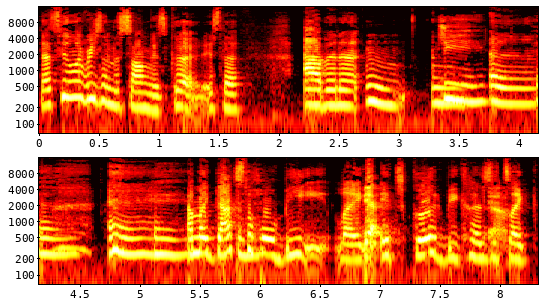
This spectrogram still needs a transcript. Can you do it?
That's the only reason the song is good. Is the I'm gonna. Mm, mm, G, uh, eh. I'm like that's the whole beat. Like Yeah. it's good because it's like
